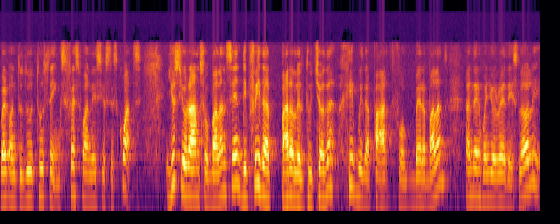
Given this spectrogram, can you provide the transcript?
we're going to do two things. First one is use squats. Use your arms for balancing. The feet are parallel to each other, hip width apart for better balance. And then when you're ready, slowly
